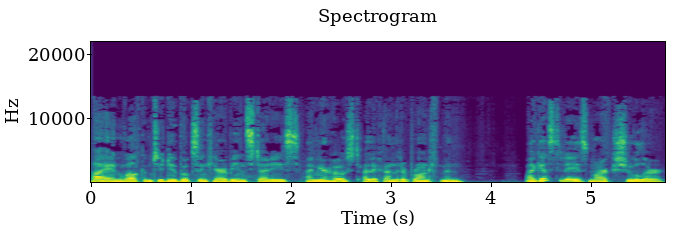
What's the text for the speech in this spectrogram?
Hi, and welcome to New Books in Caribbean Studies. I'm your host, Alejandra Bronfman. My guest today is Mark Schuller.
